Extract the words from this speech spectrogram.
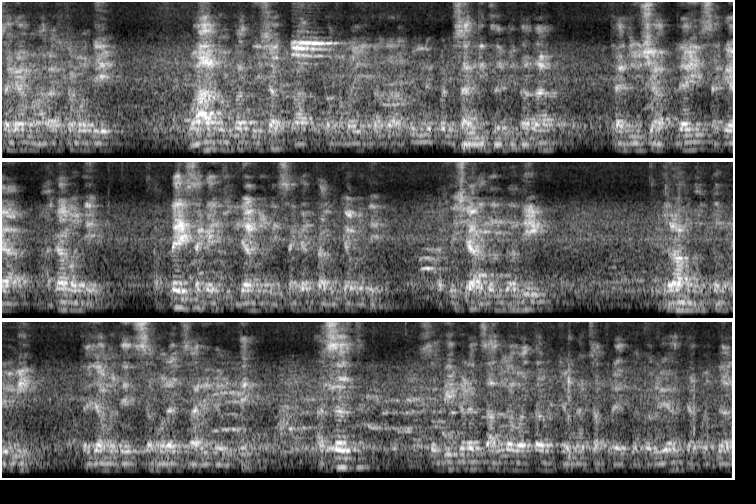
सगळ्या महाराष्ट्रामध्ये वाद होता देशात वाद होता. मला दादा अतुलने पण सांगितलं की दादा त्या दिवशी आपल्याही सगळ्या भागामध्ये आपल्याही सगळ्या जिल्ह्यामध्ये सगळ्या तालुक्यामध्ये अतिशय आनंदाने रामभक्तप्रेमी त्याच्यामध्ये समरस झालेले होते. असंच सगळीकडे चांगलं वातावरण ठेवण्याचा प्रयत्न करूया. त्याबद्दल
